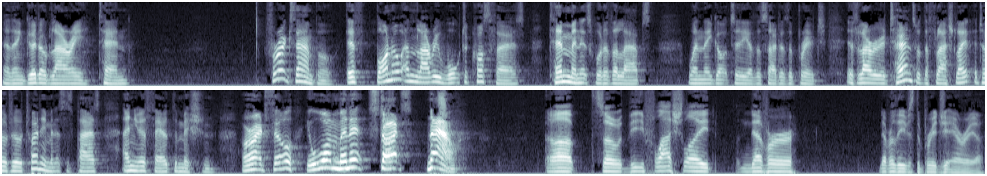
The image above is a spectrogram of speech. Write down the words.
And then good old Larry ten. For example, if Bono and Larry walked across first, ten minutes would have elapsed when they got to the other side of the bridge. If Larry returns with the flashlight, a total of twenty minutes has passed, and you have failed the mission. All right, Phil, your one minute starts now. Uh, so the flashlight never, never leaves the bridge area.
